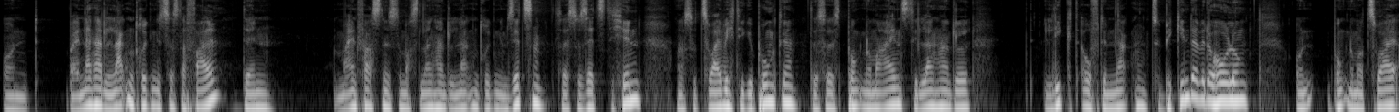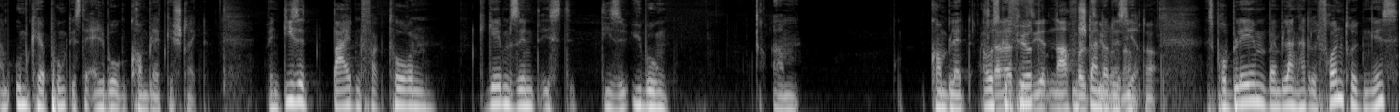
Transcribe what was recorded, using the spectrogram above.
Und bei Langhantel-Nackendrücken ist das der Fall, denn am einfachsten ist, du machst Langhantel-Nackendrücken im Sitzen. Das heißt, du setzt dich hin und hast du zwei wichtige Punkte. Das heißt, Punkt Nummer eins, die Langhantel liegt auf dem Nacken zu Beginn der Wiederholung. Und Punkt Nummer zwei, am Umkehrpunkt ist der Ellbogen komplett gestreckt. Wenn diese beiden Faktoren gegeben sind, ist diese Übung ähm, komplett ausgeführt und standardisiert. Ne? Das Problem beim Langhantel-Frontdrücken ist,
